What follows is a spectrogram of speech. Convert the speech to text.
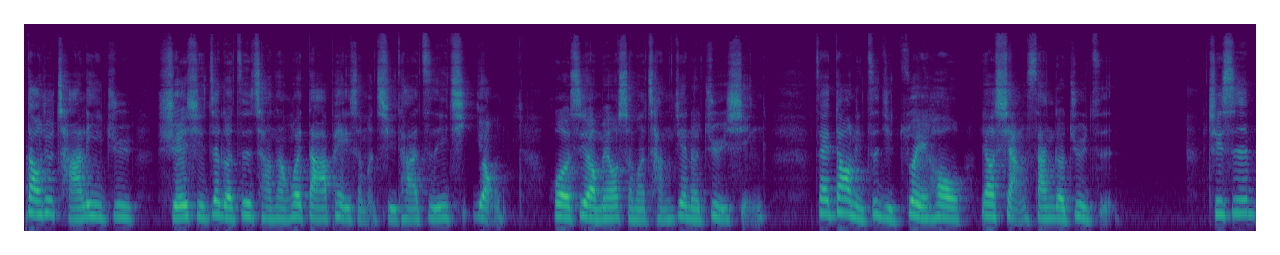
到去查例句，学习这个字常常会搭配什么其他字一起用，或者是有没有什么常见的句型，再到你自己最后要想三个句子，其实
